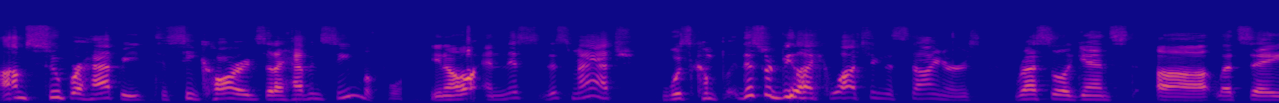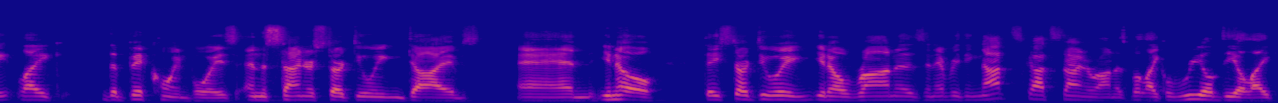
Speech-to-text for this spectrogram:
I'm super happy to see cards that I haven't seen before. You know, and this this match was comp- this would be like watching the Steiners wrestle against, uh, let's say, like the Bitcoin boys, and the Steiners start doing dives, and you know they start doing you know ranas and everything, not Scott Steiner ranas, but like real deal. Like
